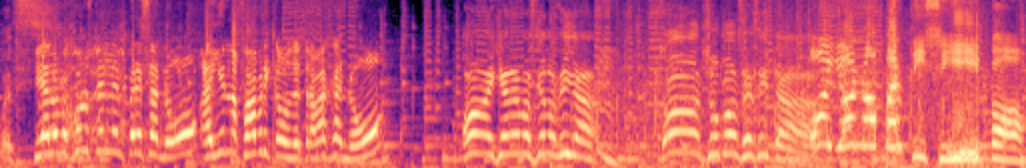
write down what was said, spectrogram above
Pues, Y a lo mejor usted en la empresa no, ahí en la fábrica donde trabaja no. Hoy queremos que nos diga con su vocecita. Hoy yo no participo.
